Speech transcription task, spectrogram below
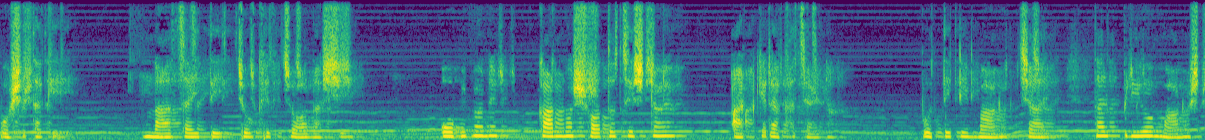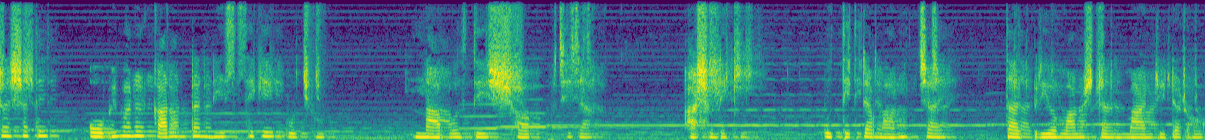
বসে থাকে। না চাইতে চোখে জল আসে। অভিমানের কান্না শত চেষ্টায় আটকে রাখা যায় না। প্রতিটি মানুষ চায় তার প্রিয় মানুষটার সাথে অভিমানের কারণটা নিজ থেকে বুঝুক। না বলতে সব বুঝে যাক। আসলে কি? প্রত্যেকটা মানুষ চায় তার প্রিয় মানুষটার মান হোক।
